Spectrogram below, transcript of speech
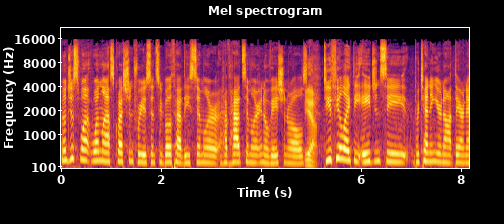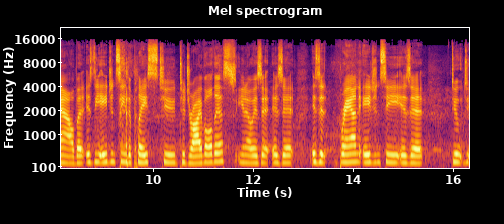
Now, just one, one last question for you, since we both have these similar, have had similar innovation roles. Yeah. Do you feel like the agency, pretending you're not there now, but is the agency the place to to drive all this? You know, is it is it is it brand agency? Is it do, do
